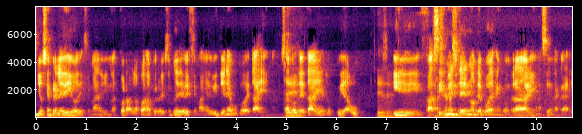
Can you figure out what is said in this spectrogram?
yo siempre le digo, dije, man, y no es por hablar paja, pero yo siempre le digo, dije, man, Edwin tiene buco detalles, man. o sea, Sí. los detalles los cuida buco. Sí, sí. Y fácilmente no te puedes encontrar a alguien así en la calle.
